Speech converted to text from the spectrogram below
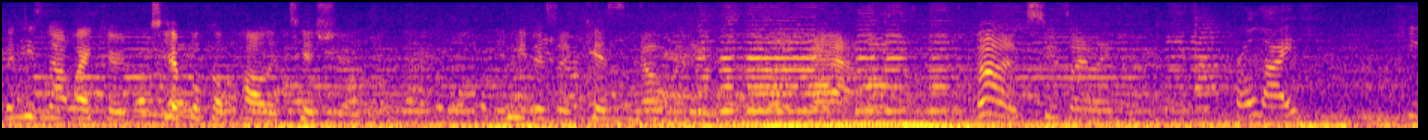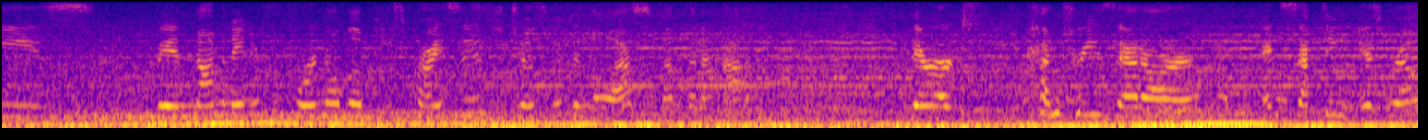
but he's not like your typical politician. And he doesn't kiss nobody's ass. Oh, excuse my language. pro-life. Been nominated for four Nobel Peace Prizes just within the last month and a half. There are countries that are accepting Israel.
